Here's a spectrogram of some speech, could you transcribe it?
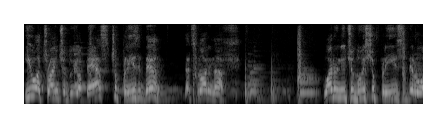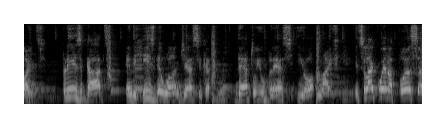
you are trying to do your best to please them. That's not enough. What you need to do is to please the Lord. Please God, and He's the one, Jessica, that will bless your life. It's like when a person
